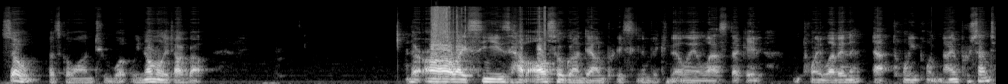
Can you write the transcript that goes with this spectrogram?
So let's go on to what we normally talk about. Their ROICs have also gone down pretty significantly in the last decade, from 2011 at 20.9%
